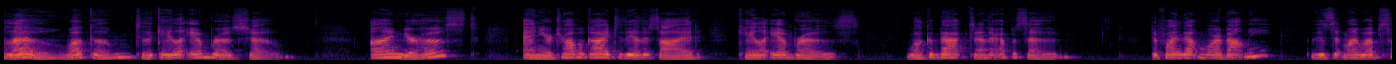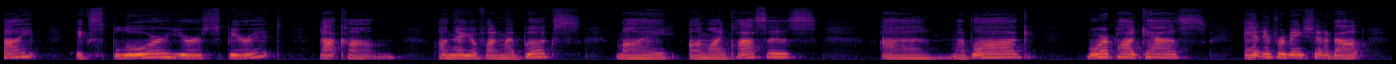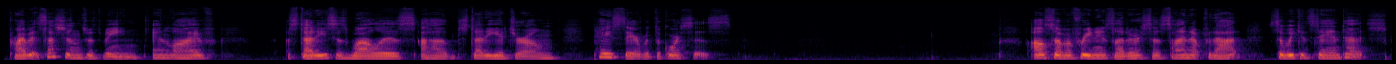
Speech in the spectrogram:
Hello, welcome to the Kala Ambrose Show. I'm your host and your travel guide to the other side, Kala Ambrose. Welcome back to another episode. To find out more about me, visit my website, exploreyourspirit.com. On there, you'll find my books, my online classes, uh, my blog, more podcasts, and information about private sessions with me and live studies as well as uh, study at your own pace there with the courses. Also have a free newsletter, so sign up for that so we can stay in touch.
